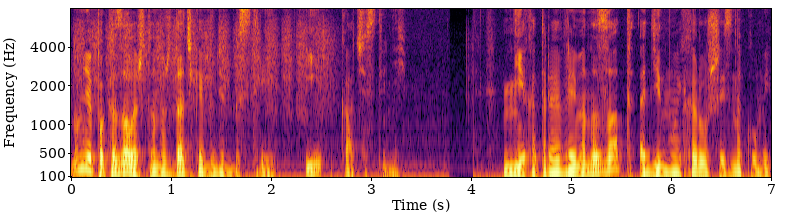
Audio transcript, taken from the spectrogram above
но мне показалось, что наждачкой будет быстрее и качественней. Некоторое время назад один мой хороший знакомый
